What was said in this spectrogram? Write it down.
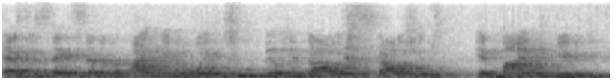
As the state senator, I've given away $2 million in scholarships in my community.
